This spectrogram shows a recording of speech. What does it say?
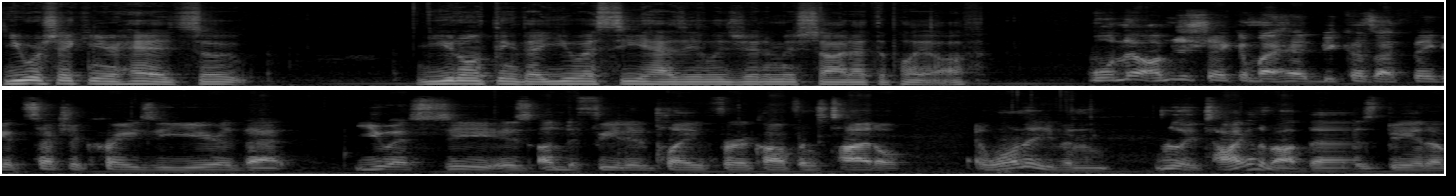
You were shaking your head, so you don't think that USC has a legitimate shot at the playoff? Well, no, I'm just shaking my head because I think it's such a crazy year that USC is undefeated, playing for a conference title and we're not even really talking about that as being a,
